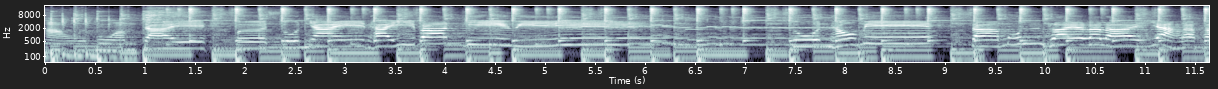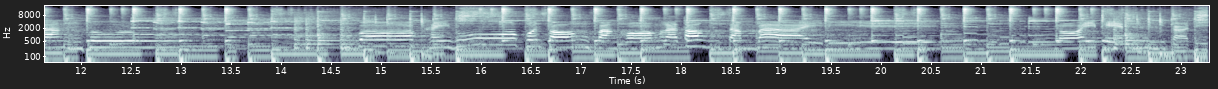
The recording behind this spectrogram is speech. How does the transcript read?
เฮาห่วมใจ เปิดศูนย์ใหญ่ไทยบ้านทีวีศูนย์เฮามี เพชรก็ดี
